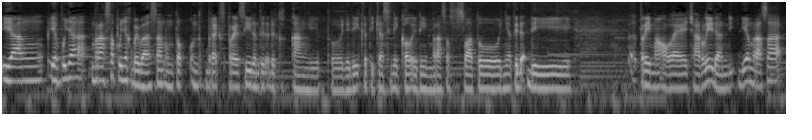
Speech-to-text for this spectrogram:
yang yang punya merasa punya kebebasan untuk untuk berekspresi dan tidak dikekang gitu. Jadi ketika si Nicole ini merasa sesuatunya tidak diterima oleh Charlie dan di- dia merasa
